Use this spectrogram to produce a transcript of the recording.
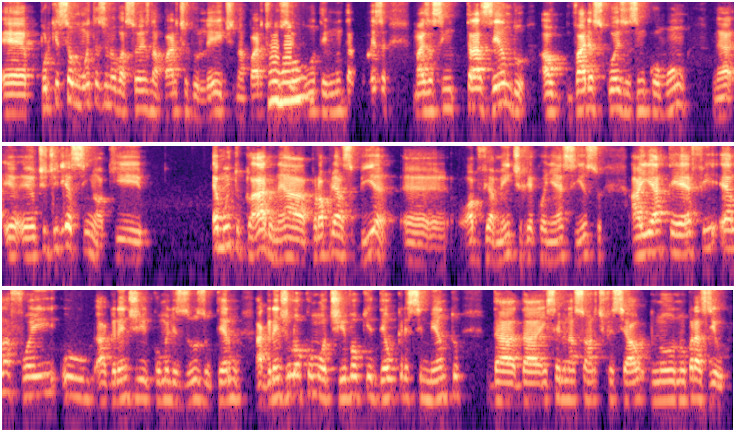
é, porque são muitas inovações na parte do leite, na parte do uhum. zebu, tem muita coisa, mas assim, trazendo várias coisas em comum, né? Eu, eu te diria assim, ó, que é muito claro, né? A própria Asbia, é, obviamente, reconhece isso. A IATF ela foi o, a grande, como eles usam o termo, a grande locomotiva o que deu o crescimento da, da inseminação artificial no, no Brasil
